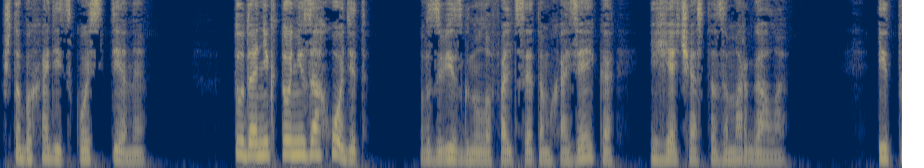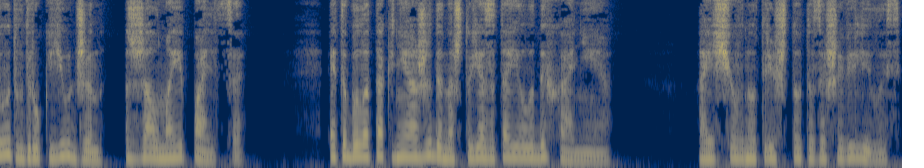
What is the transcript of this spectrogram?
чтобы ходить сквозь стены». «Туда никто не заходит», — взвизгнула фальцетом хозяйка, и я часто заморгала. И тут вдруг Юджин сжал мои пальцы — это было так неожиданно, что я затаила дыхание. А еще внутри что-то зашевелилось.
